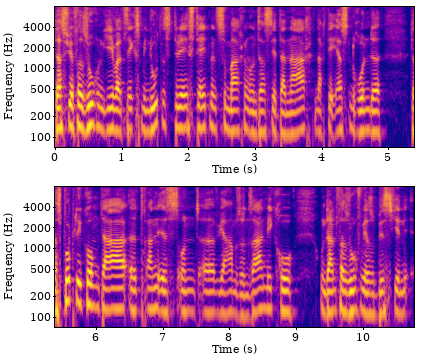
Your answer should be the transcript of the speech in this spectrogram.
dass wir versuchen, jeweils sechs Minuten Statements zu machen und dass wir danach, nach der ersten Runde, das Publikum da äh, dran ist und äh, wir haben so ein Saalmikro und dann versuchen wir so ein bisschen äh,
